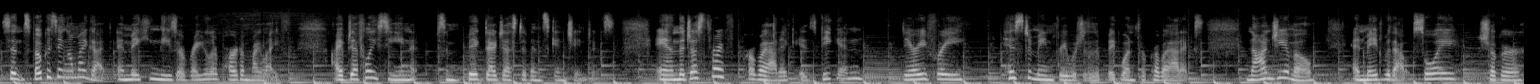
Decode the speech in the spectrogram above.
Since focusing on my gut and making these a regular part of my life, I've definitely seen some big digestive and skin changes. And the Just Thrive probiotic is vegan, dairy free, histamine free, which is a big one for probiotics, non GMO, and made without soy, sugar,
